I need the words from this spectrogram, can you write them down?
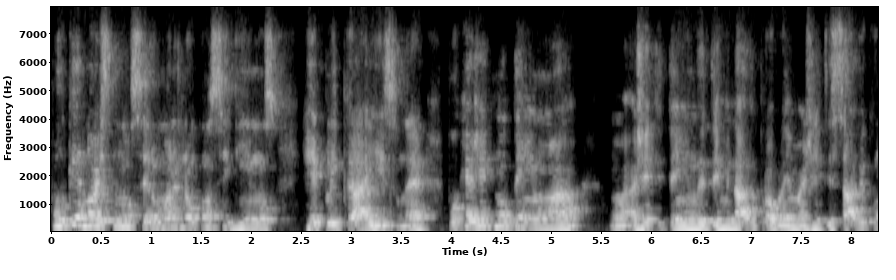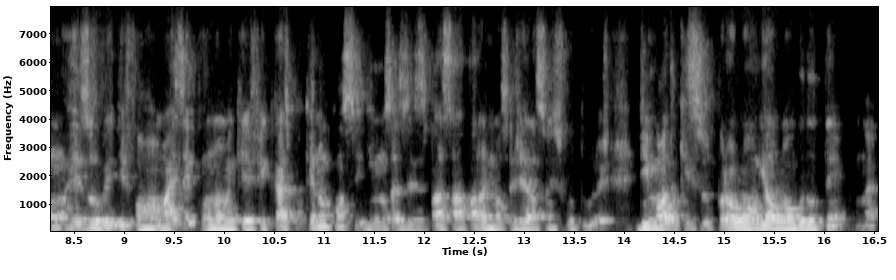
Por que nós, não seres humanos, não conseguimos replicar isso, né? Porque a gente não tem uma, a gente tem um determinado problema, a gente sabe como resolver de forma mais econômica e eficaz, porque não conseguimos, às vezes, passar para as nossas gerações futuras, de modo que isso prolongue ao longo do tempo, né?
